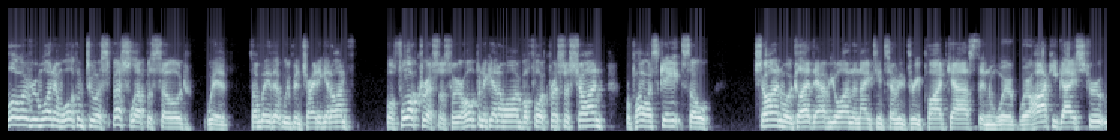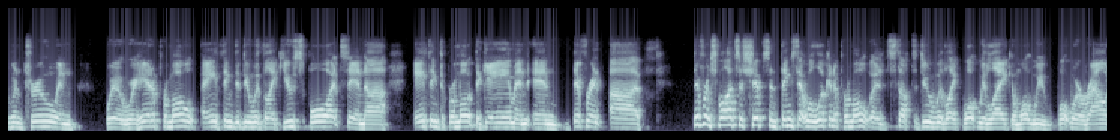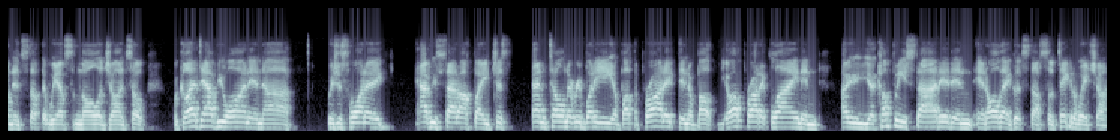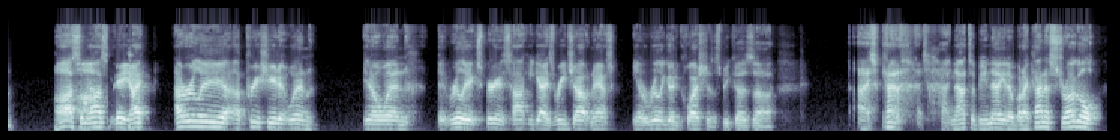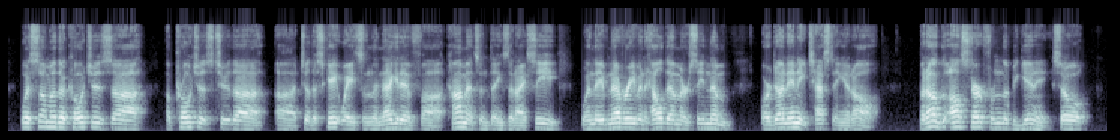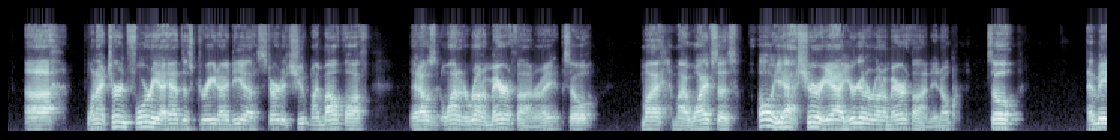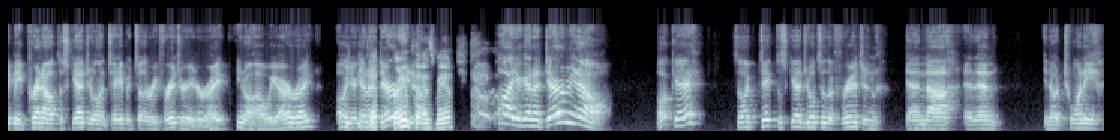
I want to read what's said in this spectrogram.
Hello, everyone, and welcome to a special episode with somebody that we've been trying to get on before Christmas. We were hoping to get him on before Christmas, Sean for Power Skate. So, Sean, we're glad to have you on the 1973 podcast, and we're we're hockey guys true and true, and we're we're here to promote anything to do with like youth sports and uh, anything to promote the game and and different uh, different sponsorships and things that we're looking to promote and stuff to do with like what we like and what we what we're around and stuff that we have some knowledge on. So we're glad to have you on, and uh, we just want to have you start off by just kind of telling everybody about the product and about your product line and how your company started and and all that good stuff. So take it away, Sean. Awesome, awesome. Hey, I I really appreciate it when you know when it really experienced hockey guys reach out and ask you know really good questions because uh, I kind of not to be negative, but I kind of struggle with some of the coaches' uh, approaches to the uh, to the skate weights and the negative uh, comments and things that I see when they've never even held them or seen them or done any testing at all. But I'll I'll start from the beginning. So uh, when I turned 40, I had this great idea, started shooting my mouth off that I was wanted to run a marathon, right? So my my wife says, "Oh yeah, sure, yeah, you're going to run a marathon," you know. So it made me print out the schedule and tape it to the refrigerator, right? You know how we are, right? Oh, you're going to dare me plans, man. Oh, you're going to dare me now. Okay. So I taped the schedule to the fridge and and uh and then you know 20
